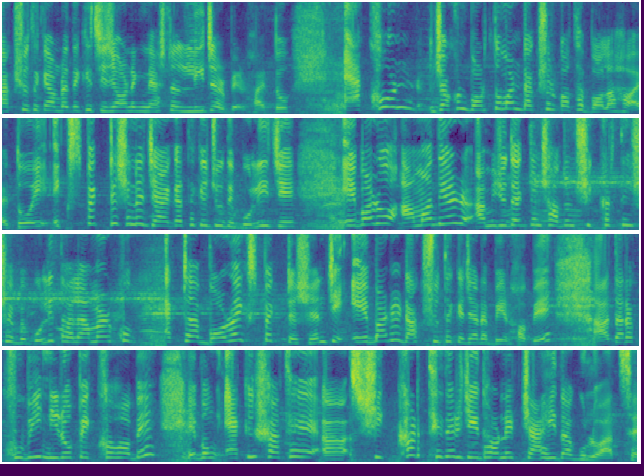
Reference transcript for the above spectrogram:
ডাকসু থেকে আমরা দেখেছি যে অনেক ন্যাশনাল লিডার বের হয়। তো এখন যখন বর্তমান ডাকসুর কথা বলা হয়, তো এই এক্সপেকটেশনের জায়গা থেকে যদি বলি যে এবারও আমাদের, আমি যদি একজন সাধারণ শিক্ষার্থী হিসেবে বলি, তাহলে আমার খুব একটা বড় এক্সপেকটেশন যে এবারে ডাকসু থেকে যারা বের হবে তারা খুবই নিরপেক্ষ হবে এবং একই সাথে শিক্ষার্থীদের যে ধরনের চাহিদাগুলো আছে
